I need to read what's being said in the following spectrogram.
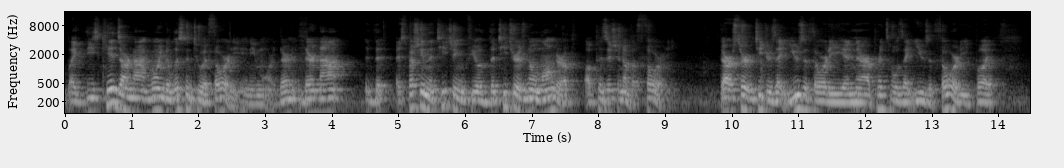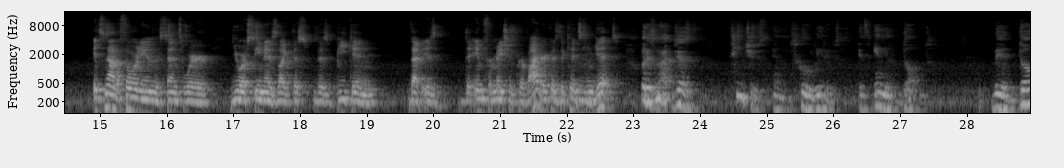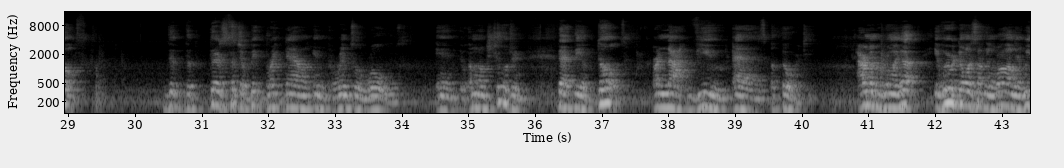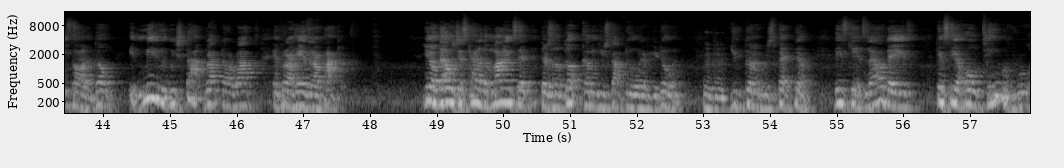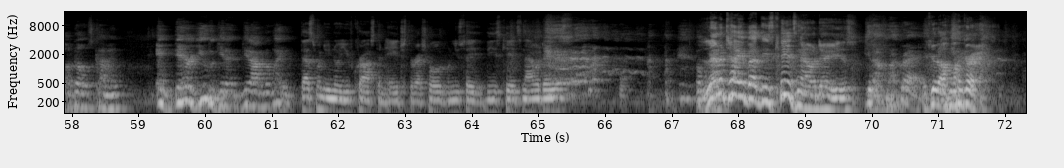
like these kids are not going to listen to authority anymore. They're they're not, the, especially in the teaching field. The teacher is no longer a, a position of authority. There are certain teachers that use authority, and there are principals that use authority, but it's not authority in the sense where you are seen as like this this beacon that is the information provider because the kids can mm-hmm. get. But it's not just teachers and school leaders. It's any adult. The adults, the, the, there's such a big breakdown in parental roles in amongst children that the adults are not viewed as authority. I remember growing up, if we were doing something wrong and we saw an adult, immediately we stopped, dropped our rocks, and put our hands in our pockets. You know, that was just kind of the mindset. There's an adult coming, you stop doing whatever you're doing. Mm-hmm. You're gonna respect them. These kids nowadays can see a whole team of adults coming and dare you to get get out of the way. That's when you know you've crossed an age threshold when you say these kids nowadays. Let me tell you about these kids nowadays. Get off my grass. Get off my grass.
